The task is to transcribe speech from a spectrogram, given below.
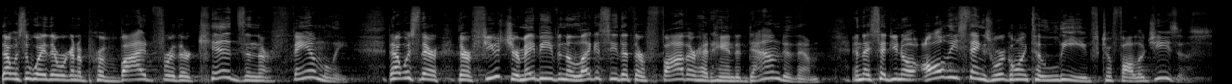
That was the way they were going to provide for their kids and their family. That was their, their future, maybe even the legacy that their father had handed down to them. And they said, you know, all these things we're going to leave to follow Jesus.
